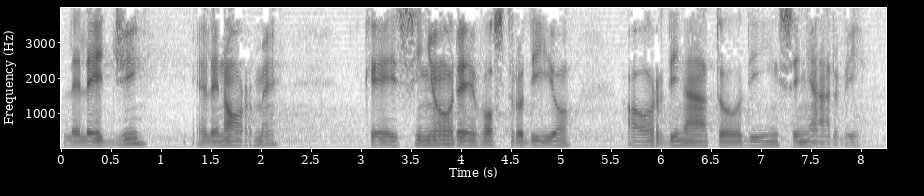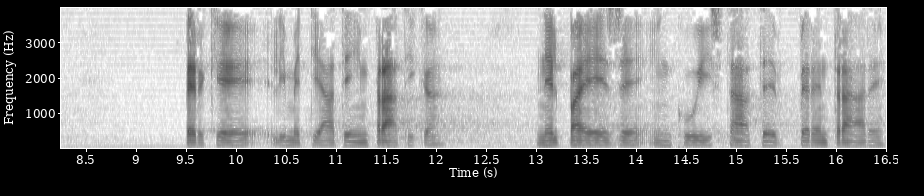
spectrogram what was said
le leggi e le norme che il Signore vostro Dio ha ordinato di insegnarvi, perché li mettiate in pratica nel paese in cui state per entrare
